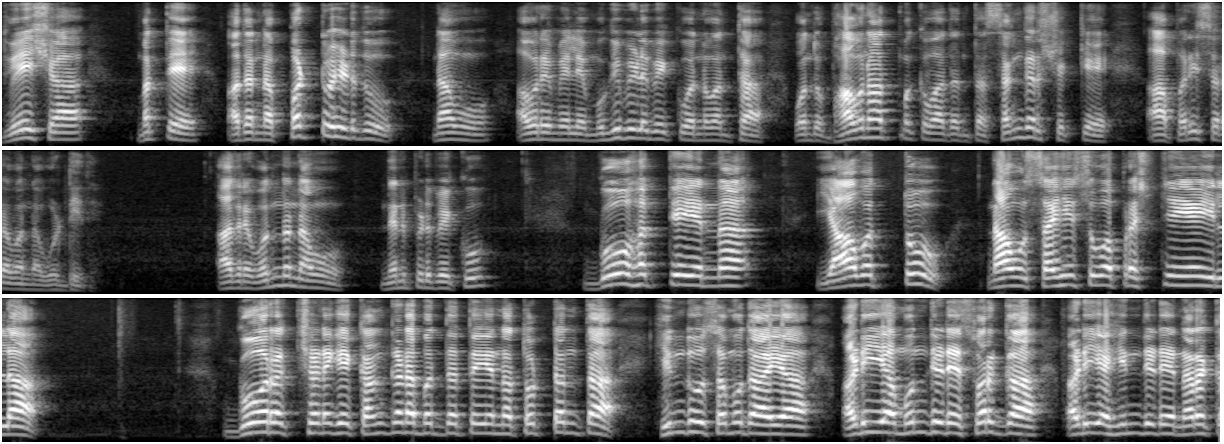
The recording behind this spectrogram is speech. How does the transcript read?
ದ್ವೇಷ ಮತ್ತು ಅದನ್ನು ಪಟ್ಟು ಹಿಡಿದು ನಾವು ಅವರ ಮೇಲೆ ಮುಗಿಬೀಳಬೇಕು ಅನ್ನುವಂಥ ಒಂದು ಭಾವನಾತ್ಮಕವಾದಂಥ ಸಂಘರ್ಷಕ್ಕೆ ಆ ಪರಿಸರವನ್ನು ಒಡ್ಡಿದೆ. ಆದರೆ ಒಂದು ನಾವು ನೆನಪಿಡಬೇಕು, ಗೋಹತ್ಯೆಯನ್ನು ಯಾವತ್ತೂ ನಾವು ಸಹಿಸುವ ಪ್ರಶ್ನೆಯೇ ಇಲ್ಲ. ಗೋರಕ್ಷಣೆಗೆ ಕಂಕಣಬದ್ಧತೆಯನ್ನು ತೊಟ್ಟಂಥ ಹಿಂದೂ ಸಮುದಾಯ, ಅಡಿಯ ಮುಂದಿಡೆ ಸ್ವರ್ಗ, ಅಡಿಯ ಹಿಂದಿಡೆ ನರಕ,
